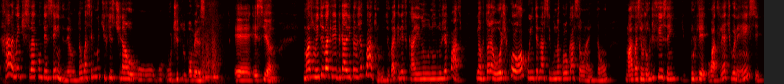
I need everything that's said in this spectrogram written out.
raramente isso vai acontecer, entendeu? Então vai ser muito difícil tirar o, o, o título do Palmeiras é, esse ano. Mas o Inter vai querer brigar ali pelo G4, o Inter vai querer ficar ali no, no, no G4. E a vitória hoje coloca o Inter na segunda colocação, né? Então, mas vai ser um jogo difícil, hein? Porque o Atlético Goianiense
